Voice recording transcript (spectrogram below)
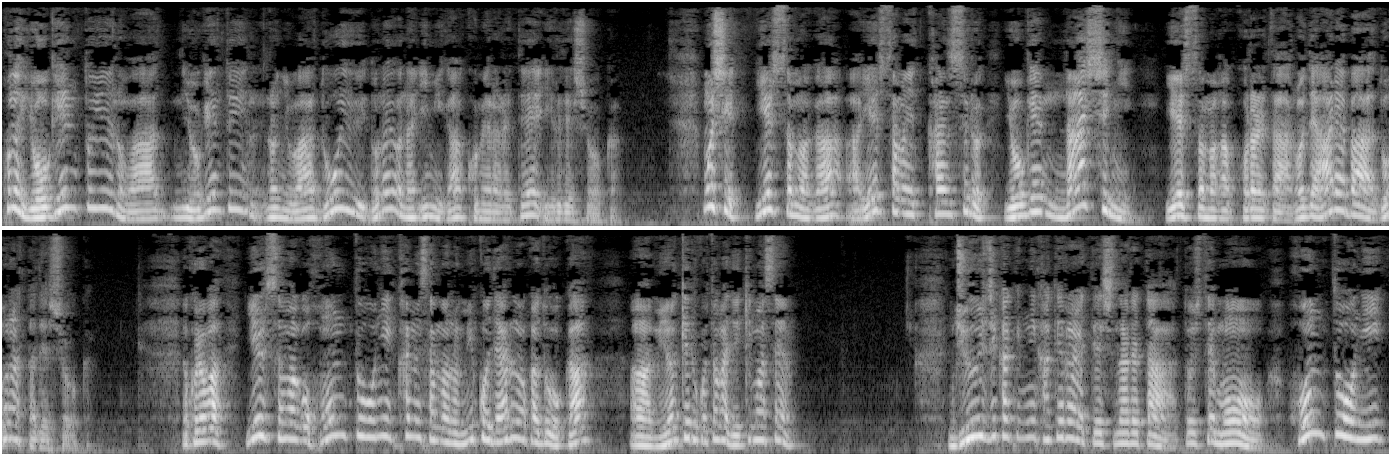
この予言というのは、予言というのにはどういう、どのような意味が込められているでしょうかもし、イエス様が、イエス様に関する予言なしに、イエス様が来られたのであれば、どうなったでしょうかこれは、イエス様が本当に神様の御子であるのかどうか、見分けることができません。十字架にかけられて死なれたとしても、本当に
